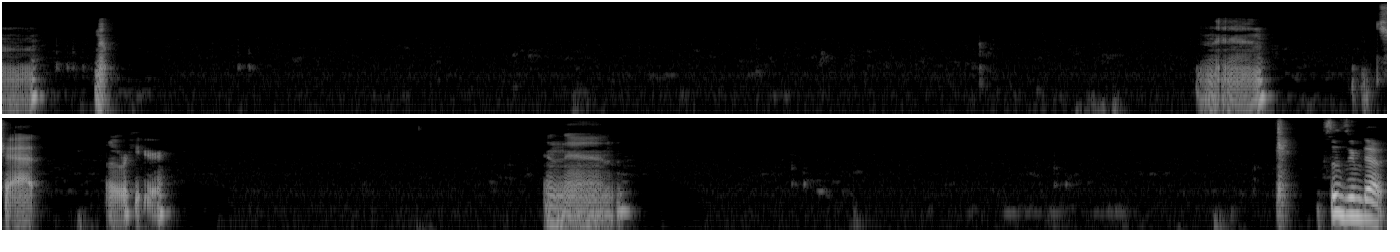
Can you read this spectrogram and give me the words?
Uh, no. And then chat over here. And then so zoomed out.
